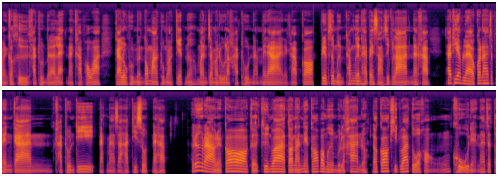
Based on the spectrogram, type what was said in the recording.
มันก็คือขาดทุนไปแล้วแหละนะครับ เพราะว่าการลงทุนมันต้อง mark to market เนอะมันจะมาดูราคาทุนอะไม่ได้นะครับ ก็เปรียบเสมือนทำเงินหายไป 30 ล้านนะครับ ถ้าเทียบแล้วก็น่าจะเป็นการขาดทุนที่หนักหนาสาหัสที่สุดนะครับเรื่องราวเนี่ยก็เกิดขึ้นว่าตอนนั้นเนี่ยก็ประเมินมูลค่าเนอะแล้วก็คิดว่าตัวของครูเนี่ยน่าจะโต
